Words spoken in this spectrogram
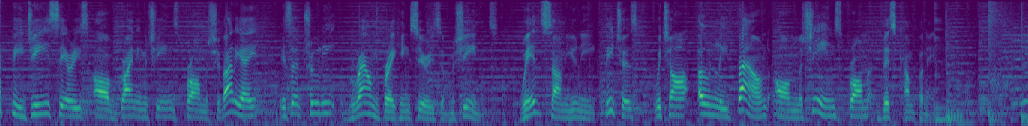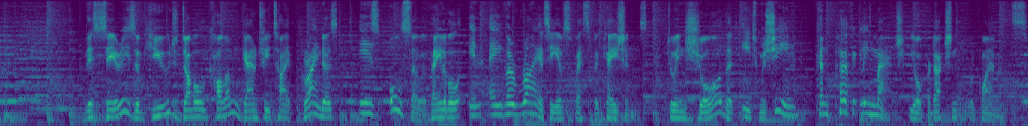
FPG series of grinding machines from Chevalier is a truly groundbreaking series of machines with some unique features which are only found on machines from this company. This series of huge double column gantry type grinders is also available in a variety of specifications to ensure that each machine can perfectly match your production requirements.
